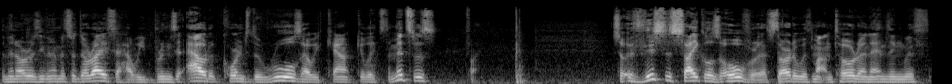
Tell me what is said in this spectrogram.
the menorah is even a mitzvah daraisa, how he brings it out according to the rules, how he calculates the mitzvahs. So if this is cycles over, that started with Matan Torah and ending with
